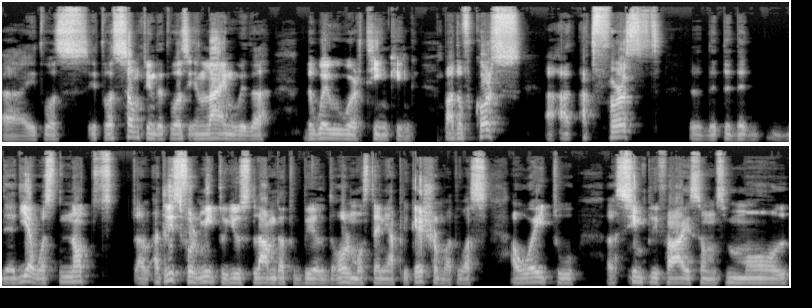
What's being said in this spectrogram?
Uh, it was it was something that was in line with uh, the way we were thinking. But of course, uh, at first, the, the, the, idea was not, uh, at least for me, to use Lambda to build almost any application, but was a way to uh, simplify some small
